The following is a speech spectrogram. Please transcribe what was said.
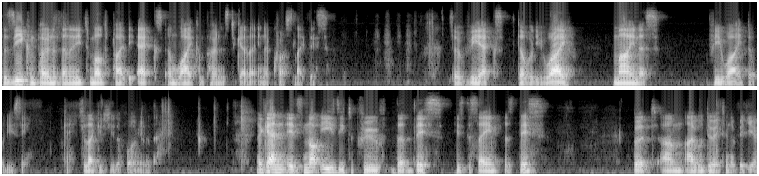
the z component, then I need to multiply the x and y components together in a cross like this. So vx wy minus vy wx. Okay, so that gives you the formula there. Again, it's not easy to prove that this is the same as this, but um, I will do it in a video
